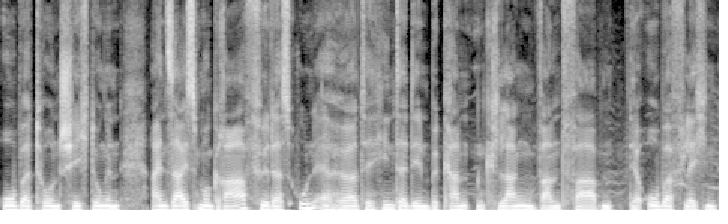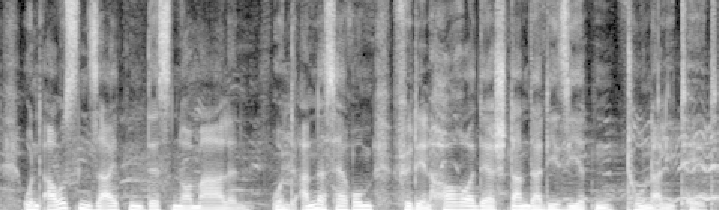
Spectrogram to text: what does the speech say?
Obertonschichtungen, ein Seismograph für das Unerhörte hinter den bekannten Klangwandfarben der Oberflächen und Außenseiten des Normalen und andersherum für den Horror der standardisierten Tonalität.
